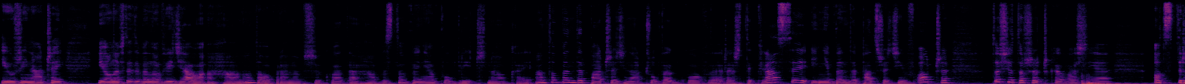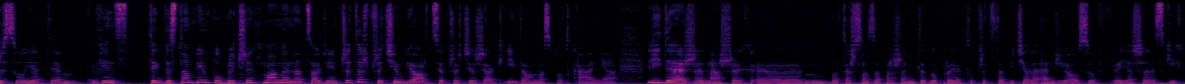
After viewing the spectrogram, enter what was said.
i już inaczej. I one wtedy będą wiedziały, aha, no dobra, na przykład, aha, wystąpienia publiczne, okej, a to będę patrzeć na czubek głowy reszty klasy i nie będę patrzeć im w oczy, to się troszeczkę właśnie odstresuje tym. Więc tych wystąpień publicznych mamy na co dzień, czy też przedsiębiorcy przecież jak idą na spotkania, liderzy naszych, e, bo też są zapraszani do tego projektu przedstawiciele NGO-sów jasielskich,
